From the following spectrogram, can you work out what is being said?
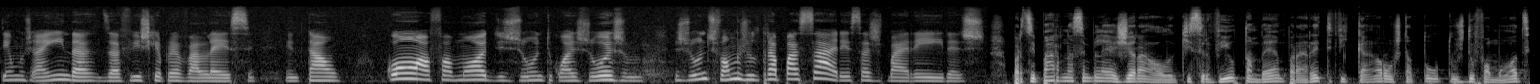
Temos ainda desafios que prevalecem. Então, com a FAMOD junto com a JOSM, juntos vamos ultrapassar essas barreiras. Participar na Assembleia Geral, que serviu também para retificar os estatutos do FAMOD,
